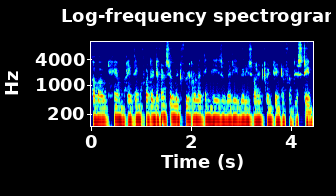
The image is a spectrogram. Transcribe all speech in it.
about him, I think for the defensive midfield role, I think he's a very, very solid contender for this team.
